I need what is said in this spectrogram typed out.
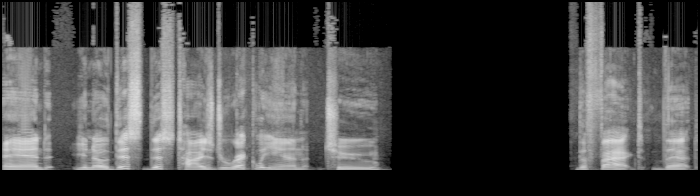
And you know this this ties directly in to the fact that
